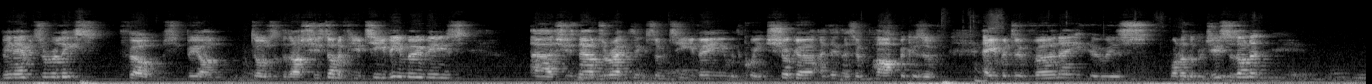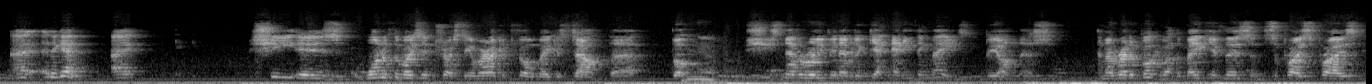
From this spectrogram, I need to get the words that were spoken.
been able to release films beyond Daughters of the Dust. She's done a few TV movies. Uh, she's now directing some TV with Queen Sugar. I think that's in part because of Ava DuVernay, who is one of the producers on it. Uh, and again, I, she is one of the most interesting American filmmakers out there, but Yeah. she's never really been able to get anything made beyond this. And I read a book about the making of this, and surprise, surprise,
